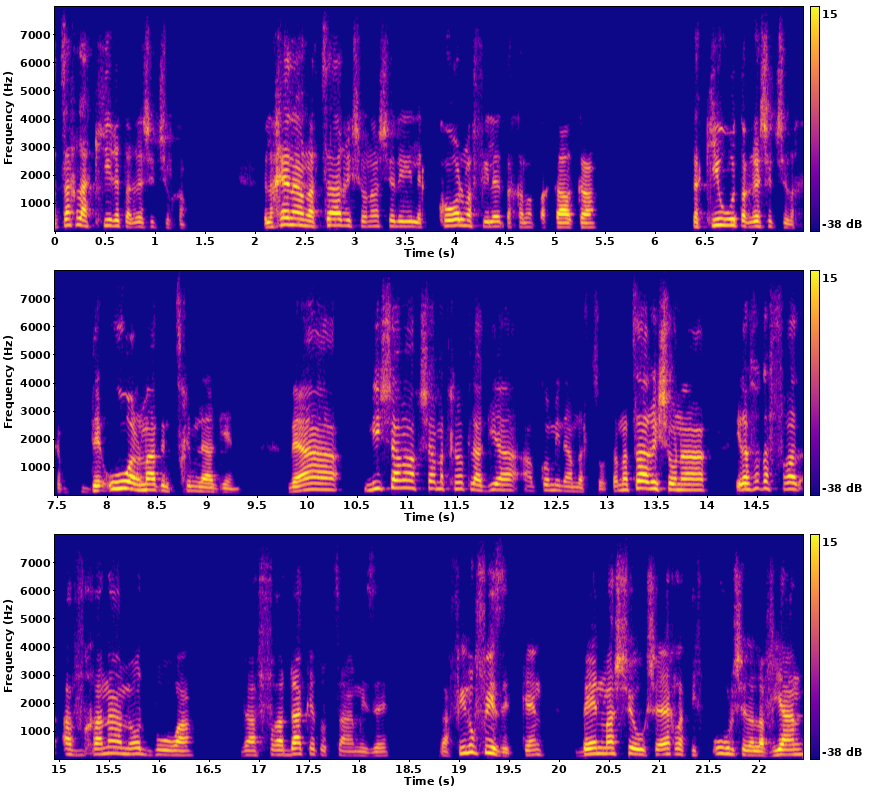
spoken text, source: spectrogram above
אתה צריך להכיר את הרשת שלך. ולכן ההמלצה הראשונה שלי לכל מפעילי תחנות הקרקע, תכירו את הרשת שלכם, דעו על מה אתם צריכים להגן. ומשם עכשיו מתחילות להגיע כל מיני המלצות. המלצה הראשונה היא לעשות הפרד, הבחנה מאוד ברורה והפרדה כתוצאה מזה, ואפילו פיזית, כן? בין מה שהוא שייך לתפעול של הלוויין,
